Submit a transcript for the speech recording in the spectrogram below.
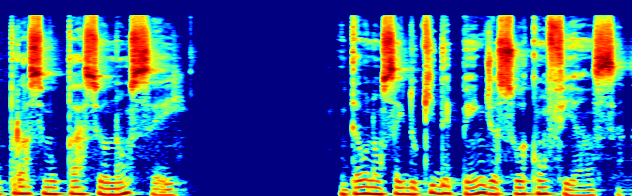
o próximo passo eu não sei. Então eu não sei do que depende a sua confiança.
